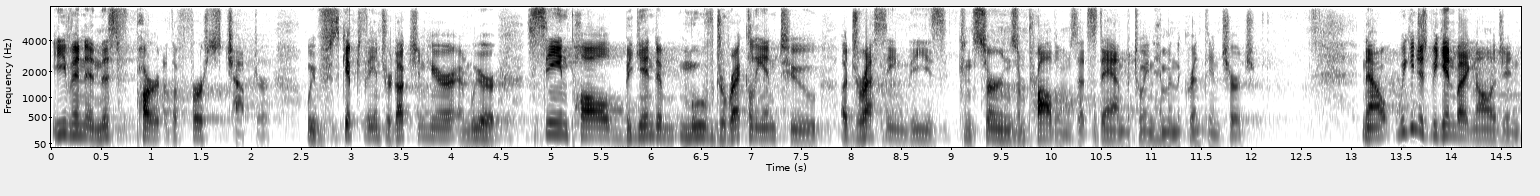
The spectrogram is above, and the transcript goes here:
even in this part of the first chapter. We've skipped the introduction here, and we are seeing Paul begin to move directly into addressing these concerns and problems that stand between him and the Corinthian church. Now, we can just begin by acknowledging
